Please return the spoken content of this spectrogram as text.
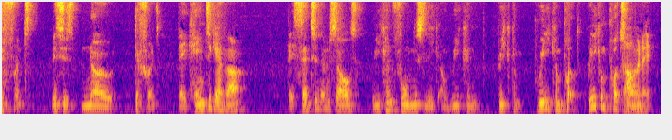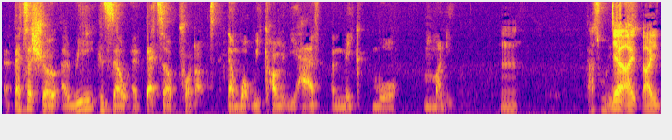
different. This is no different. They came together, they said to themselves, we can form this league and we can we can we can put we can put Dominate. on a better show and we can sell a better product than what we currently have and make more money. That's what. Yeah, is. I, I,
